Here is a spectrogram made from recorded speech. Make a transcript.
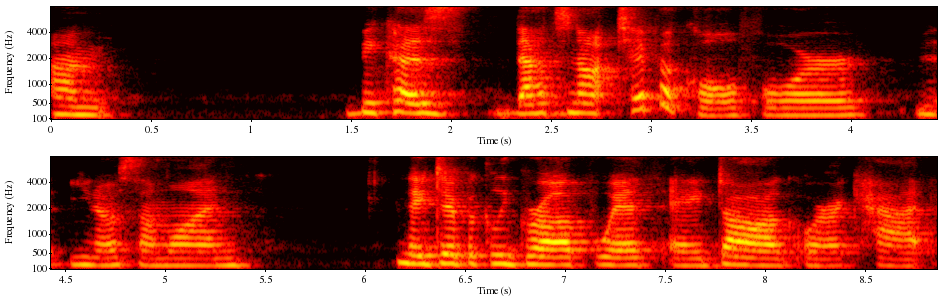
um, because that's not typical for you know someone. They typically grow up with a dog or a cat.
